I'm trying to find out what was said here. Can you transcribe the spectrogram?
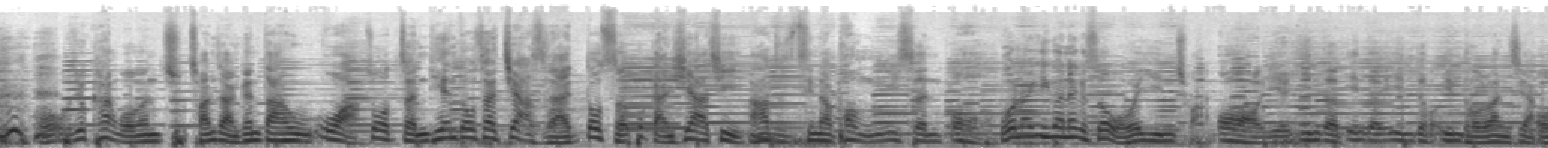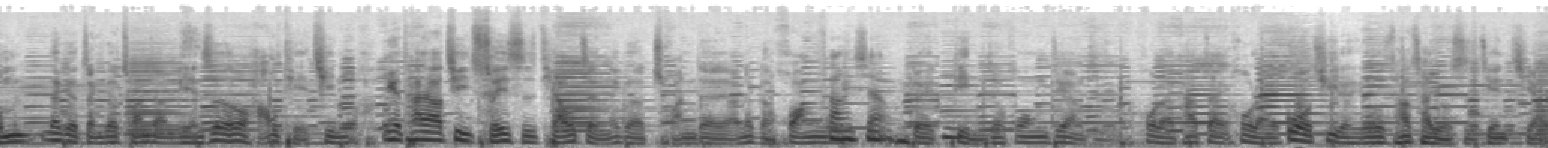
我我就看我们船长跟大户哇，坐整天都在驾驶台，都舍不敢下去，然后只听到砰一声，哦，我那因为那个时候我会晕船，哦，也晕得晕得晕头晕头乱下，我们那个整个船长脸色都好铁青，因为他要去随时调整那个船的那个方位方向。对，顶着风这样子。后来他在后来过去了以后，他才有时间教我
